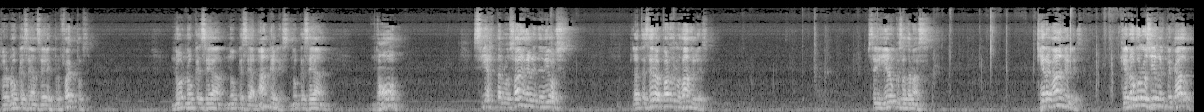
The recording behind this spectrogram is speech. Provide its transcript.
Pero no que sean seres perfectos. No, no, que, sean, no que sean ángeles, no que sean... No. Si hasta los ángeles de Dios, la tercera parte de los ángeles, se dijeron que Satanás, que eran ángeles, que no conocían el pecado,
